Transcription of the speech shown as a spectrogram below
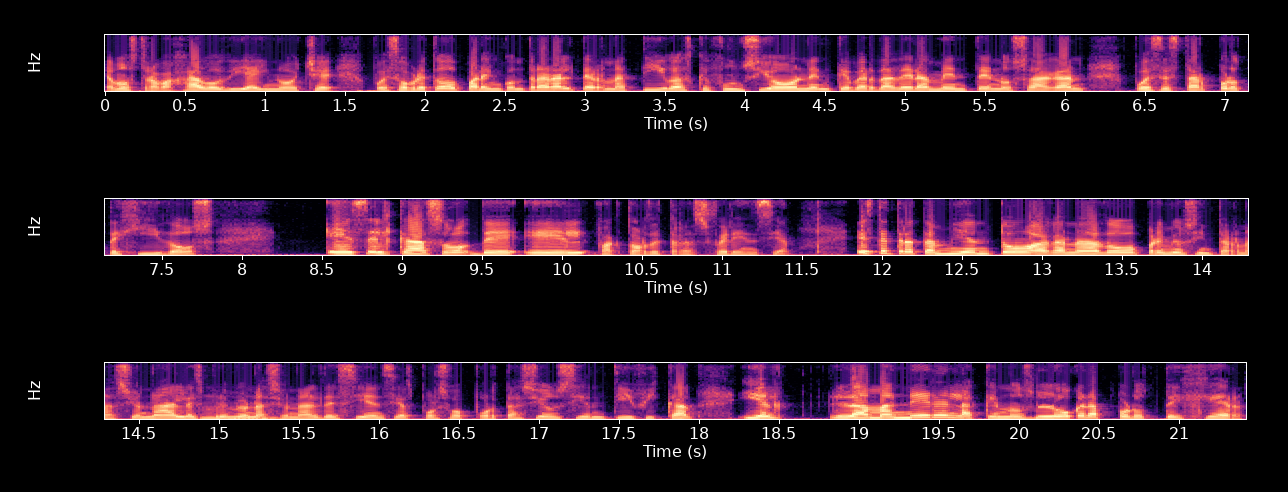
hemos trabajado día y noche, pues sobre todo para encontrar alternativas que funcionen, que verdaderamente nos hagan pues estar protegidos es el caso del factor de transferencia. Este tratamiento ha ganado premios internacionales, Premio Nacional de Ciencias por su aportación científica y el, la manera en la que nos logra proteger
